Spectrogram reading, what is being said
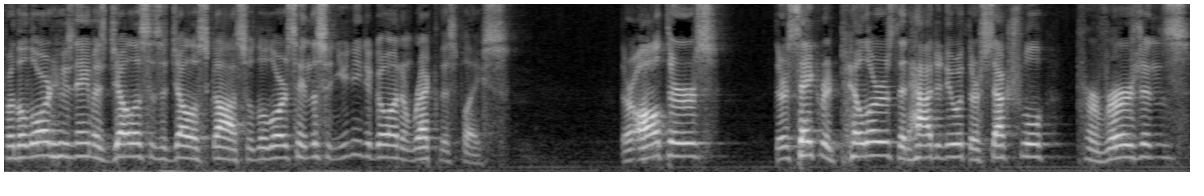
for the Lord, whose name is jealous, is a jealous God. So the Lord's saying, listen, you need to go in and wreck this place. Their altars, their sacred pillars that had to do with their sexual perversions,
